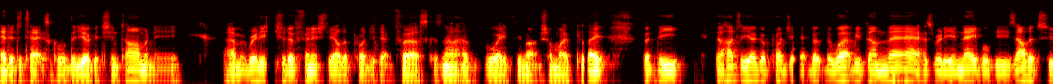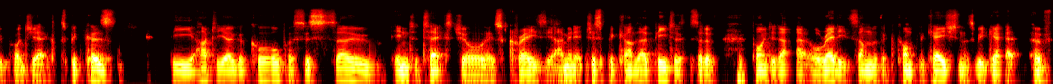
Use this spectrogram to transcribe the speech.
edit a text called the Yoga Chintamani. Um, I really should have finished the other project first because now I have way too much on my plate. But the the Hatha Yoga project, the, the work we've done there has really enabled these other two projects because the Hatha Yoga corpus is so intertextual, it's crazy. I mean, it just becomes, Peter sort of pointed out already, some of the complications we get of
